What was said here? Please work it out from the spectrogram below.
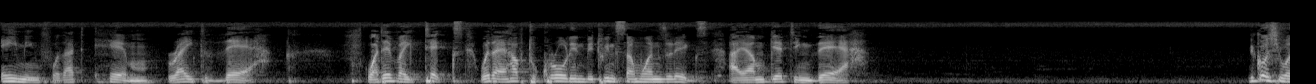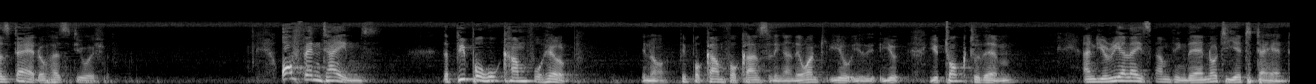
aiming for that hem right there. Whatever it takes, whether I have to crawl in between someone's legs, I am getting there. Because she was tired of her situation. Oftentimes, the people who come for help, you know, people come for counseling and they want you, you, you, you talk to them and you realize something, they are not yet tired.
